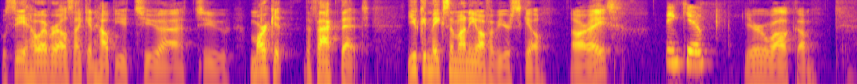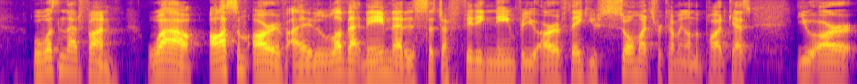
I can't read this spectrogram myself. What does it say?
we'll see however else I can help you to uh, to market the fact that you can make some money off of your skill. All right. Thank you. You're welcome. Well, wasn't that fun? Wow, awesome, Arv. I love that name. That is such a fitting name for you, Arv. Thank you so much for coming on the podcast. You are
